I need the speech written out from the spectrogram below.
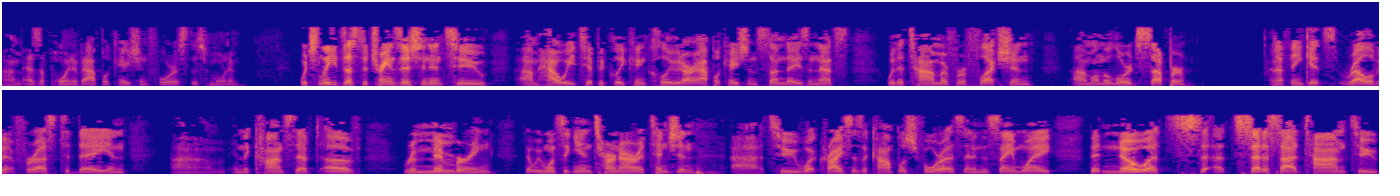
um, as a point of application for us this morning. Which leads us to transition into um, how we typically conclude our application Sundays, and that's with a time of reflection um, on the Lord's Supper. And I think it's relevant for us today in, um, in the concept of remembering that we once again turn our attention uh, to what Christ has accomplished for us, and in the same way that Noah set aside time to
